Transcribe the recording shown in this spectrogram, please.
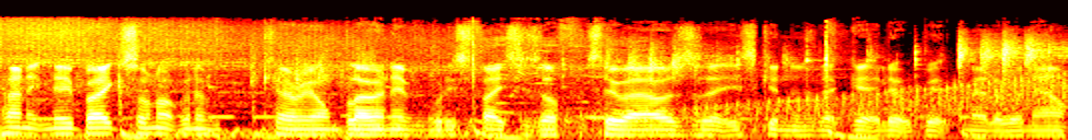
Panic, Nubreaks. I'm not going to carry on blowing everybody's faces off for two hours. Uh, it's going to get a little bit mellower now.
